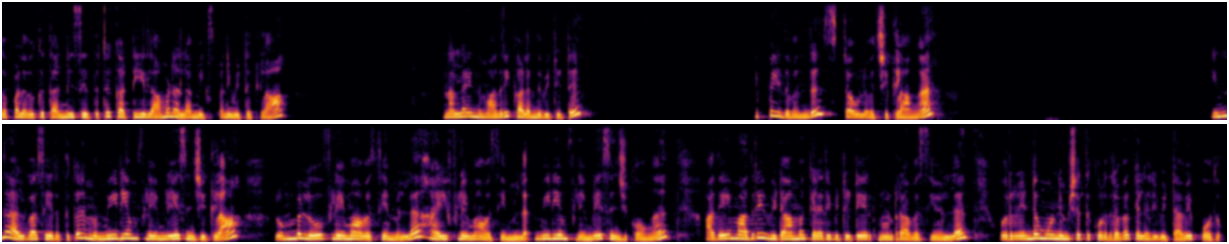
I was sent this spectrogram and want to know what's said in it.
கப் அளவுக்கு தண்ணி சேர்த்துட்டு கட்டி இல்லாமல் நல்லா மிக்ஸ் பண்ணி விட்டுக்கலாம். நல்லா இந்த மாதிரி கலந்து விட்டுட்டு இப்போ இதை வந்து ஸ்டவ்வில் வச்சுக்கலாங்க. இந்த அல்வா செய்கிறதுக்கு நம்ம மீடியம் ஃப்ளேம்லேயே செஞ்சுக்கலாம். ரொம்ப லோ ஃப்ளேமும் அவசியம் இல்லை ஹை ஃப்ளேமும் அவசியம் இல்லை. மீடியம் ஃப்ளேம்லேயே செஞ்சுக்கோங்க. அதே மாதிரி விடாமல் கிளறி விட்டுட்டே இருக்கணுன்ற அவசியம் இல்லை. ஒரு ரெண்டு மூணு நிமிஷத்துக்கு ஒரு தடவை கிளறி விட்டாவே போதும்.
